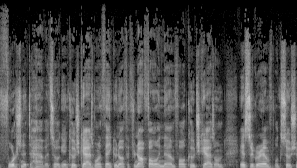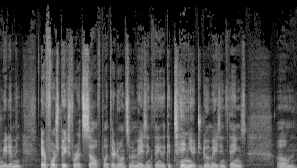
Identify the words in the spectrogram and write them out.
fortunate to have it. So again, Coach Kaz, want to thank you enough. If you're not following them, follow Coach Kaz on Instagram, look social media. I mean, Air Force speaks for itself, but they're doing some amazing things. They continue to do amazing things. Um,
